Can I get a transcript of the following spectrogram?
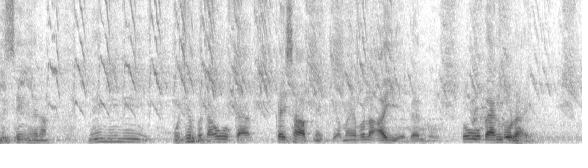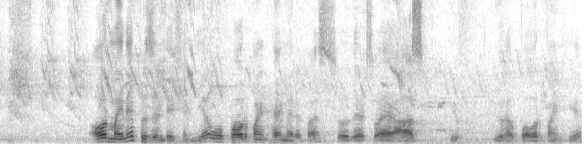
मिसिंग है ना? नहीं नहीं नहीं, मुझे बताओ वो क्या, कैसा आपने किया? मैं बोला, आइए बेंगलोर तो वो बेंगलोर आए। और मैंने प्रेजेंटेशन दिया, वो पावर पॉइंट है मेरे पास so that's why ask if you have power point here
